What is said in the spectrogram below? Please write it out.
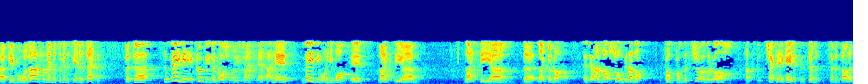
uh, people will learn from him as we're going to see in a second. But uh, so maybe it could be the Rosh what he's trying to get at here. Maybe what he wants is like the um, like the um, the like the Rambam. I'm not sure because I'm not from from the shur of the Rosh. Have to check it again. It's in Siman Siman Dalet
